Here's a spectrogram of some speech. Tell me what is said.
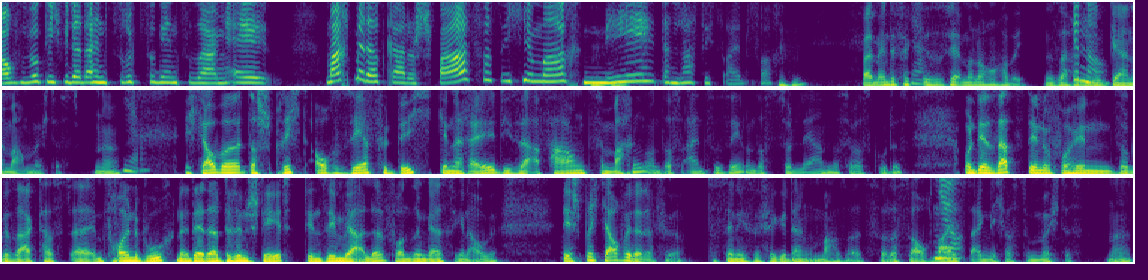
auch wirklich wieder dahin zurückzugehen, zu sagen, ey, macht mir das gerade Spaß, was ich hier mache? Nee, dann lasse ich es einfach. Weil im Endeffekt Ja. ist es ja immer noch ein Hobby. Eine Sache, die Genau. du gerne machen möchtest. Ne? Ja. Ich glaube, das spricht auch sehr für dich, generell diese Erfahrung zu machen und das einzusehen und das zu lernen. Das ist ja was Gutes. Und der Satz, den du vorhin so gesagt hast, äh, im Freundebuch, ne, der da drin steht, den sehen wir alle vor unserem geistigen Auge, der spricht ja auch wieder dafür, dass du dir nicht so viel Gedanken machen sollst, sodass du auch Ja. weißt eigentlich, was du möchtest. Ne?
